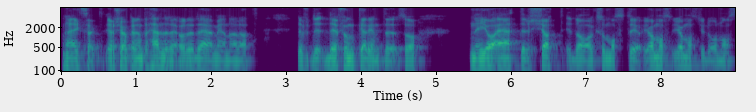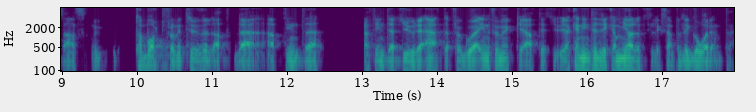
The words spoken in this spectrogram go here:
Nej, exakt. Jag köper inte heller det och det är det jag menar att det, det, det funkar inte. Så när jag äter kött idag så måste jag, jag måste, jag måste ju då någonstans ta bort från mitt huvud att det, att inte att det inte är ett djur jag äter. För går jag in för mycket att ett djur, jag kan inte dricka mjölk till exempel, det går inte.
